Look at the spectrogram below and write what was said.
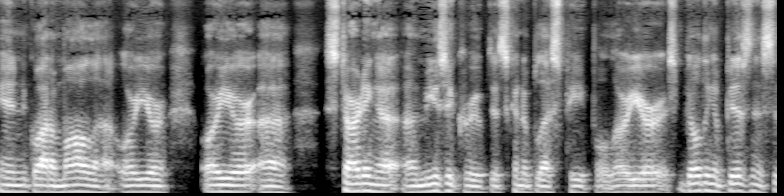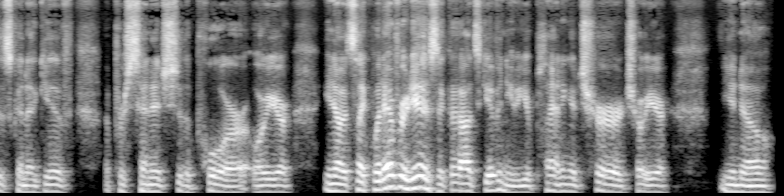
in Guatemala, or you're or you're uh, starting a, a, music group that's going to bless people, or you're building a business that's going to give a percentage to the poor, or you're you know it's like whatever it is that God's given you. You're planning a church, or you're you know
